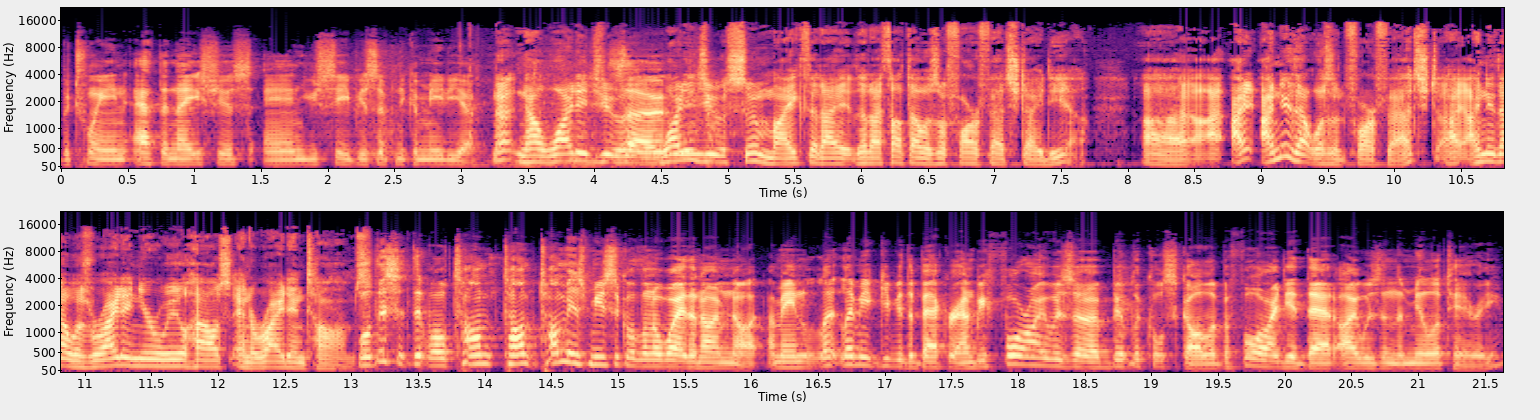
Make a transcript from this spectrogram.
between Athanasius and Eusebius of Nicomedia. Now, now why did you so, why did you assume, Mike, that I that I thought that was a far fetched idea? Uh, I, I knew that wasn't far fetched. I, I, knew that was right in your wheelhouse and right in Tom's. Well, this is well, Tom Tom Tom is musical in a way that I'm not. I mean, let, let me give you the background. Before I was a biblical scholar, before I did that, I was in the military,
